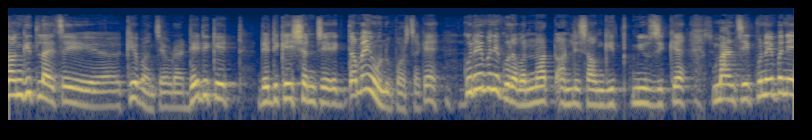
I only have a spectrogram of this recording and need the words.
सङ्गीतलाई चाहिँ के भन्छ एउटा डेडिकेट डेडिकेसन चाहिँ एकदमै हुनुपर्छ क्या। कुनै पनि कुरा भयो नट अन्ली सङ्गीत म्युजिक क्या। मान्छे कुनै पनि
